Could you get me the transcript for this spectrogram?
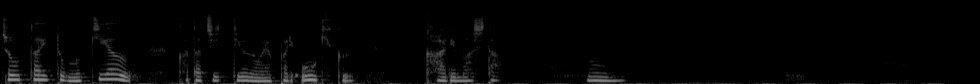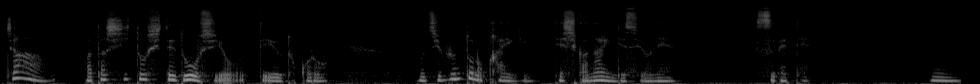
状態と向き合う形っていうのはやっぱり大きく変わりましたうんじゃあ私としてどうしようっていうところもう自分との会議でしかないんですよね。すべて。うん。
